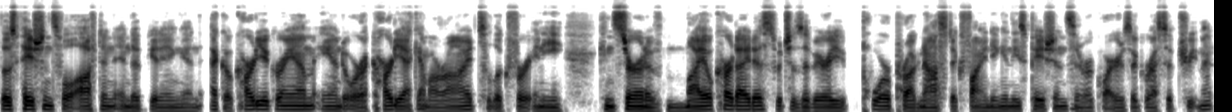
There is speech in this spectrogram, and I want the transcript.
those patients will often end up getting an echocardiogram and or a cardiac MRI to look for any concern of myocarditis, which is a very poor prognostic finding in these patients and requires aggressive treatment.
